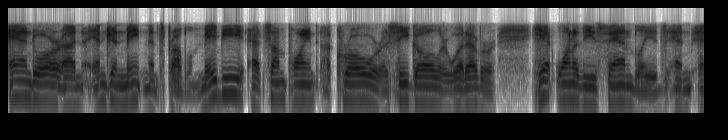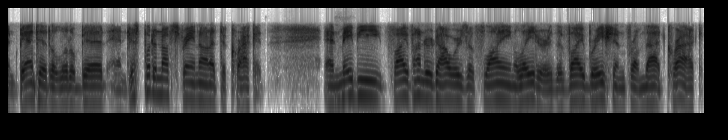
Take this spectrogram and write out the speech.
and or an engine maintenance problem. Maybe at some point a crow or a seagull or whatever hit one of these fan blades and and bent it a little bit and just put enough strain on it to crack it and maybe 500 hours of flying later, the vibration from that crack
